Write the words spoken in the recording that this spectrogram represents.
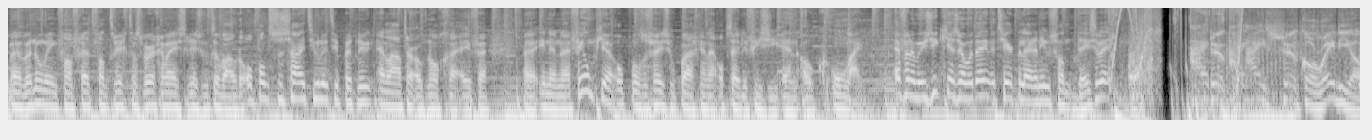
eh, benoeming van Fred van Tricht als burgemeester in Zoeterwoude op onze site unity.nu. En later ook nog eh, even in een filmpje op onze Facebookpagina, op televisie en ook online. Even een muziekje en zometeen het circulaire nieuws van deze week. iCircle Radio.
